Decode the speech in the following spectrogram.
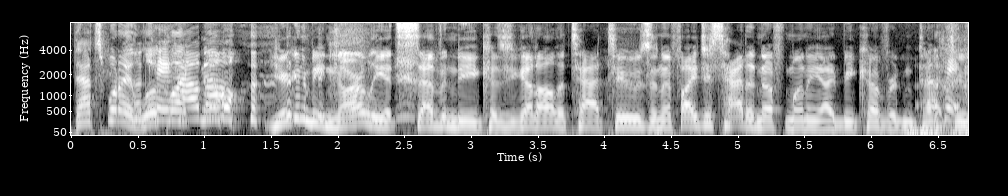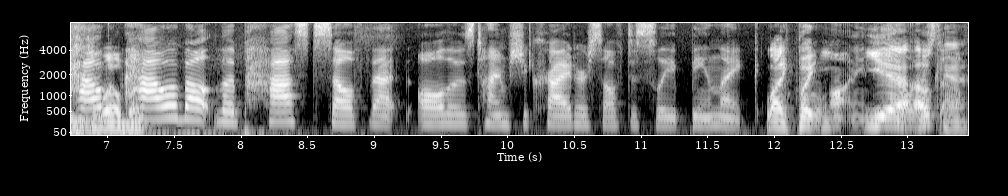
that's what I look like how now. You're gonna be gnarly at 70 because you got all the tattoos, and if I just had enough money, I'd be covered in tattoos Okay, how, as well. But how about the past self that all those times she cried herself to sleep, being like, like, but oh, wanting yeah, okay.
